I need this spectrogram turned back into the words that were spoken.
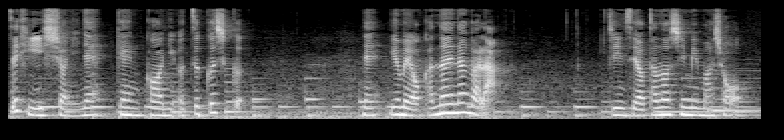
是非一緒にね健康に美しくね夢を叶えながら人生を楽しみましょう。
